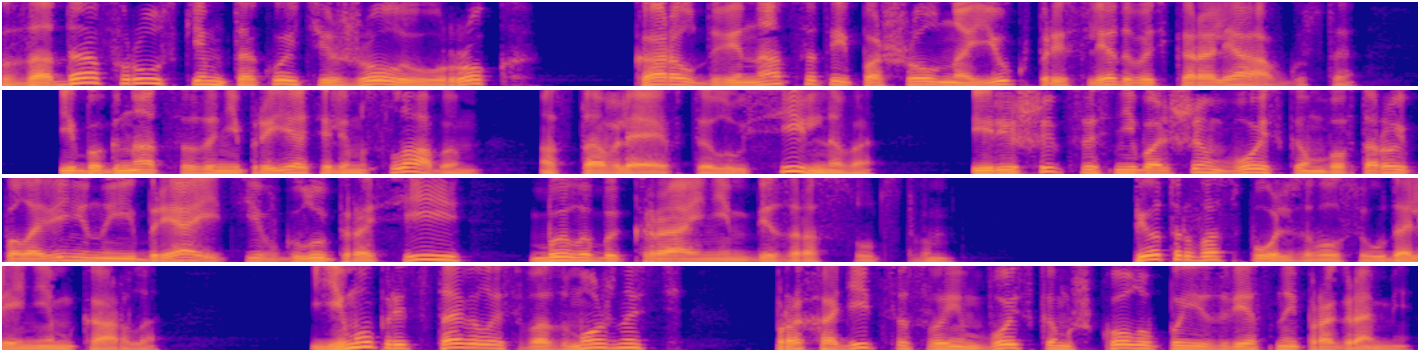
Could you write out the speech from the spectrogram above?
Задав русским такой тяжелый урок, Карл XII пошел на юг преследовать короля Августа, ибо гнаться за неприятелем слабым, оставляя в тылу сильного, и решиться с небольшим войском во второй половине ноября идти вглубь России было бы крайним безрассудством. Петр воспользовался удалением Карла. Ему представилась возможность проходить со своим войском школу по известной программе.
